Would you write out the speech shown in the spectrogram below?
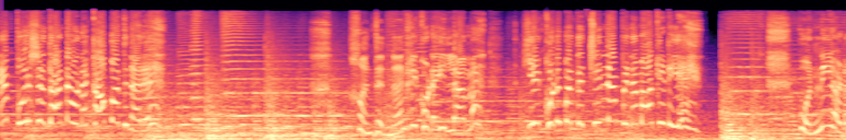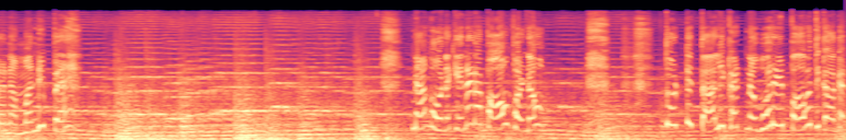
என் புருஷன் தாண்டா உன்னை காப்பாத்தினாரு. அந்த நன்றி கூட இல்லாம என் குடும்பத்தை சின்ன பின்னமாக்கிட்டியே உன்னையோட நான் மன்னிப்பேன். நாங்க உனக்கு என்னடா பாவம் பண்ணோம்? தொட்டு தாலி கட்டின ஒரே பாவத்துக்காக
